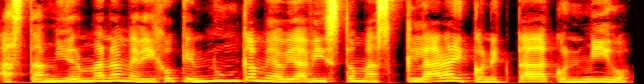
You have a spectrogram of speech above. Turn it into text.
Hasta mi hermana me dijo que nunca me había visto más clara y conectada conmigo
